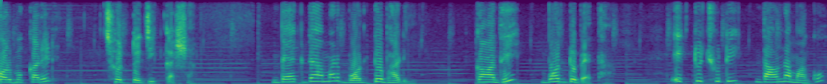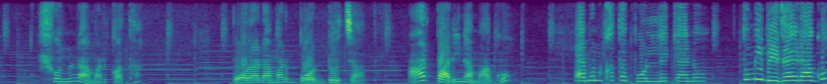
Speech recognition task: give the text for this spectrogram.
কর্মকারের ছোট্ট জিজ্ঞাসা, ব্যাগটা আমার বড্ড ভারী, কাঁধে বড্ড ব্যথা একটু ছুটি, দাও না মাগো। শোনো না আমার কথা। পড়ার আমার বড্ড চাপ, আর পারি না মাগো। এমন কথা বললে কেন? তুমি বেজায় রাগো।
